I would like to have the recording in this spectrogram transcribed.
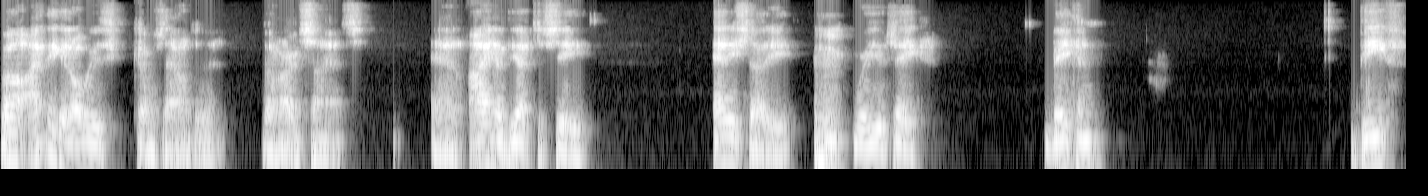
Well, I think it always comes down to the hard science. And I have yet to see any study where you take bacon, beef,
